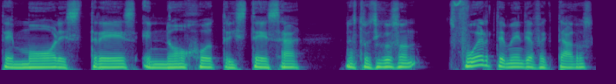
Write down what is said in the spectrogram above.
temor, estrés, enojo, tristeza. Nuestros hijos son fuertemente afectados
